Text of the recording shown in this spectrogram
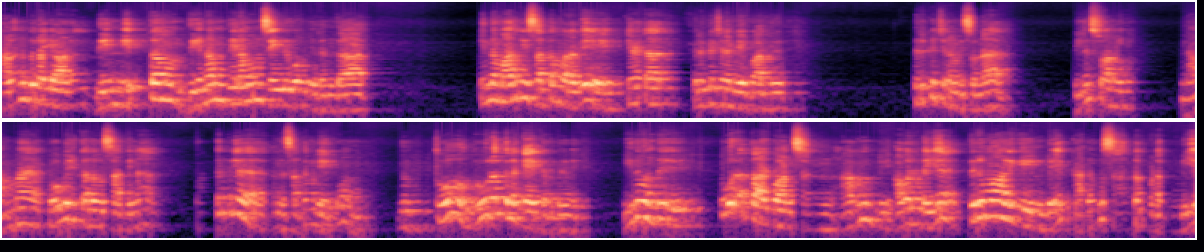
கலந்துரையாடல் தின் நித்தம் தினம் தினமும் செய்து கொண்டிருந்தார். இந்த மாதிரி சத்தம் வரவே கேட்டார் திருக்கச்சி நம்பியை பார்த்து. திருக்கச்சி நம்பி சொன்னார் இல்ல சுவாமி நம்ம கோவில் கதவு சாத்தினா பக்கத்துல அந்த சத்தம் கேட்கும். இது தோ தூரத்துல கேட்கறது. இது வந்து பூரத்தாழ்வான் சன் அவன் அவருடைய திருமாளிகையினுடைய கதவு சாத்தப்படக்கூடிய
